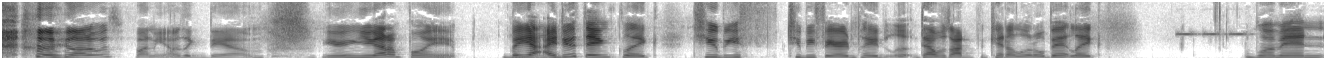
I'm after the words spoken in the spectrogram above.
I thought it was funny. I was like, damn. You you got a point. But yeah, I do think like to be to be fair and play devil's advocate a little bit, like women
